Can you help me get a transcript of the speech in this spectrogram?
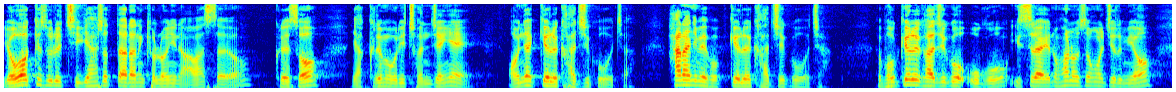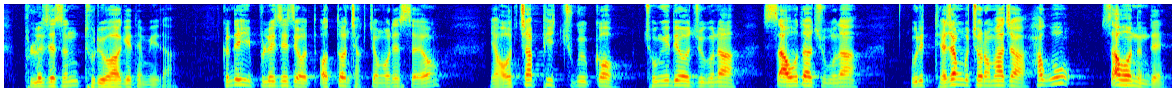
여호와께서 우리를 지게 하셨다라는 결론이 나왔어요. 그래서 야 그러면 우리 전쟁에 언약궤를 가지고 오자. 하나님의 법궤를 가지고 오자. 법궤를 가지고 오고 이스라엘은 환호성을 지르며 블레셋은 두려워하게 됩니다. 그런데 이 블레셋이 어- 어떤 작정을 했어요? 야 어차피 죽을 거 종이 되어 죽으나 싸우다 죽으나 우리 대장부처럼 하자 하고 싸웠는데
